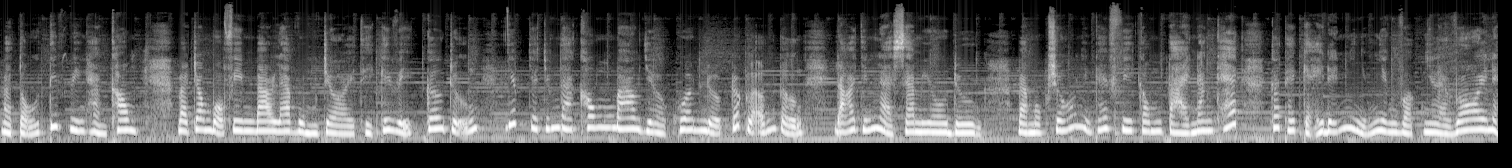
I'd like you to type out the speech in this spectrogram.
và tổ tiếp viên hàng không và trong bộ phim bao la vùng trời thì cái vị cơ trưởng giúp cho chúng ta không bao giờ quên được rất là ấn tượng đó chính là Samuel Đường và một số những cái phi công tài năng khác có thể kể đến những nhân vật như là Roy nè,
